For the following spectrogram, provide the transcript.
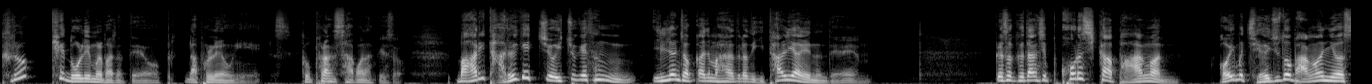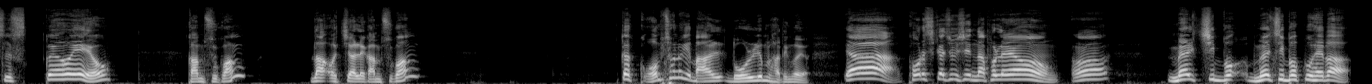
그렇게 놀림을 받았대요. 나폴레옹이 그 프랑스 사관 학교에서 말이 다르겠죠. 이쪽에서는 1년 전까지만 하더라도 이탈리아였는데 그래서 그 당시 코르시카 방언 거의 뭐 제주도 방언이었을 거예요. 감수광? 나 어찌할래 감수광? 그러니까 엄청나게 말 놀림을 받은 거예요. 야, 코르시카 출신 나폴레옹, 어? 멸치보, 멸치볶음 해봐.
